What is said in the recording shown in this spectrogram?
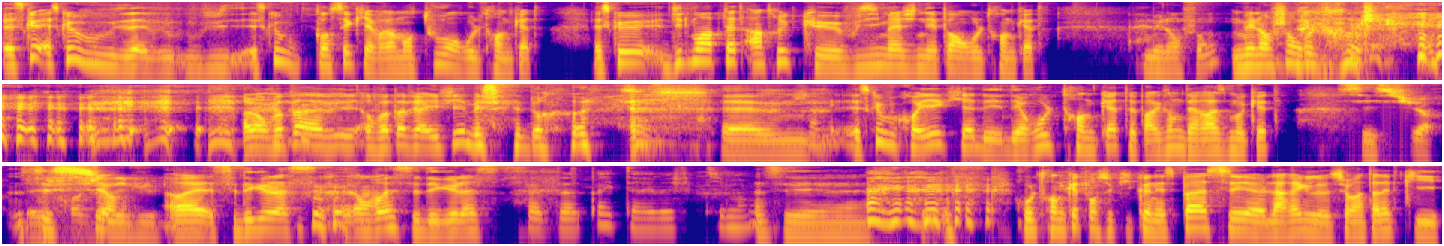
Est-ce que, est que, vous, est-ce que vous pensez qu'il y a vraiment tout en roule 34 Est-ce que, dites-moi peut-être un truc que vous imaginez pas en roule 34 Mélenchon. Mélenchon roule 34. Alors on va pas, on va pas vérifier, mais c'est drôle. Euh, est-ce que vous croyez qu'il y a des, des roules 34, par exemple des rases moquettes? C'est sûr. C'est sûr. Vu. Ouais, c'est dégueulasse. en vrai, c'est dégueulasse. Ça doit pas être arrivé effectivement. C'est euh... roule 34 pour ceux qui connaissent pas, c'est euh, la règle sur internet qui,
